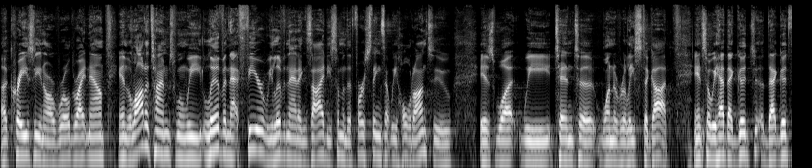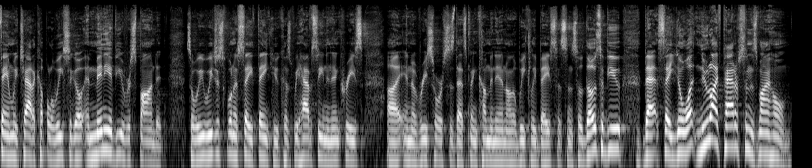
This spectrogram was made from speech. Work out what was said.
uh, crazy in our world right now. And a lot of times when we live in that fear, we live in that anxiety, some of the first things that we hold on to is what we tend to want to release to God. And so we had that good, that good family chat a couple of weeks ago, and many of you responded. So we, we just want to say thank you because we have seen an increase uh, in the resources that's been coming in on a weekly basis. And so those of you that say, you know what, New Life Patterson is my home.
